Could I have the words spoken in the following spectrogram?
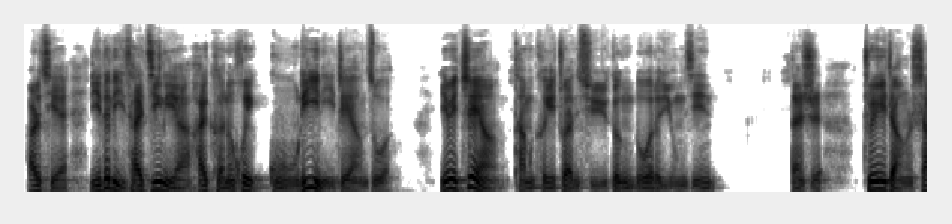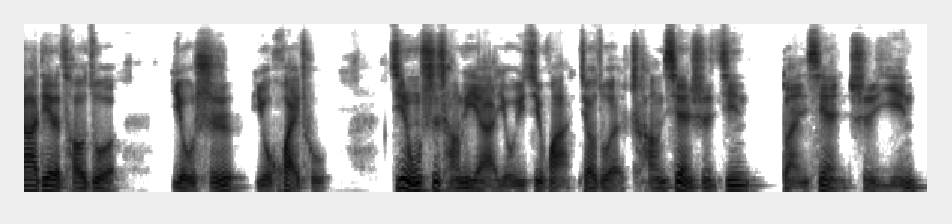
而且你的理财经理啊，还可能会鼓励你这样做，因为这样他们可以赚取更多的佣金。但是追涨杀跌的操作有时有坏处。金融市场里啊，有一句话叫做“长线是金，短线是银”。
